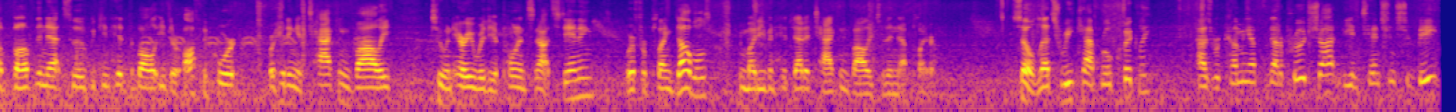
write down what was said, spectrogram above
above the net so that we can hit the ball either off the court or hitting attacking volley to an area where the opponent's not standing, or if we're playing doubles, we might even hit that attacking volley to the net player. So let's recap real quickly. As we're coming up to that approach shot, the intention should be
